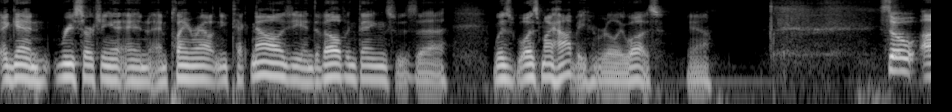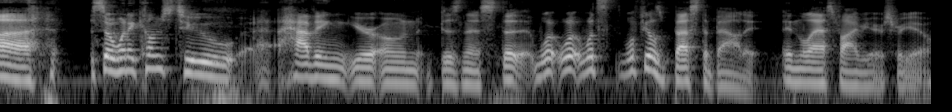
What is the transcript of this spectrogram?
again, researching it and and playing around with new technology and developing things was uh, was was my hobby. It really was. Yeah. So, uh, so when it comes to having your own business, the what what what's what feels best about it in the last five years for you?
